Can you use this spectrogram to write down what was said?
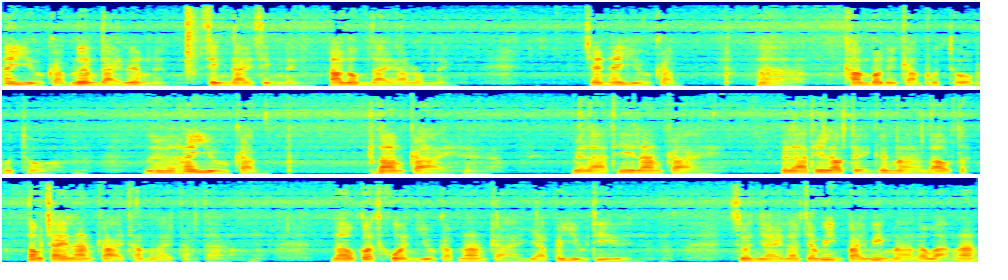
ให้อยู่กับเรื่องใดเรื่องหนึ่ง สิ่งใดสิ่งหนึ่ง อารมณ์ใดอารมณ์หนึ่ง เช่นให้อยู่กับคำบริกรรมพุทโธพุทโธ หรือให้อยู่กับร่างกาย เวลาที่ร่างกาย เวลาที่เราตื่นขึ้นมา เราต้องใช้ร่างกายทำอะไรต่างๆ เราก็ควรอยู่กับร่างกาย อย่าไปอยู่ที่อื่น ส่วนใหญ่เราจะวิ่งไปวิ่งมาระหว่างร่าง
